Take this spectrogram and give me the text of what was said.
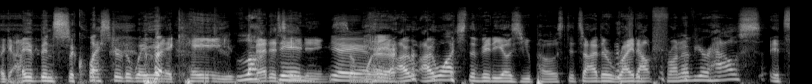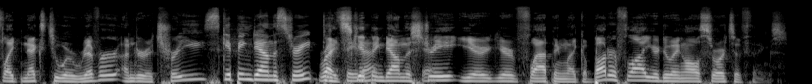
Like I have been sequestered away in a cave, Locked meditating in. Yeah, yeah, somewhere. Hey, I, I watch the videos you post. It's either right out front of your house, it's like next to a river under a tree. Skipping down the street. Did Right, skipping that. down the street, you're you're flapping like a butterfly, you're doing all sorts of things.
